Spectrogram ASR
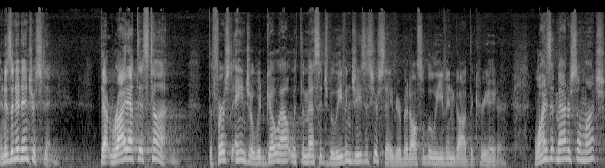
And isn't it interesting that right at this time, the first angel would go out with the message believe in Jesus, your Savior, but also believe in God, the Creator. Why does it matter so much?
